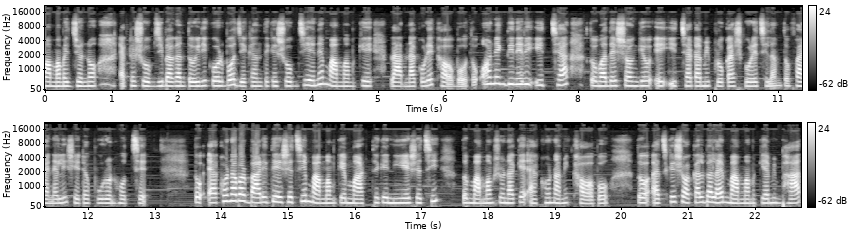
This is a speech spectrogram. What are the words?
মাম্মামের জন্য একটা সবজি বাগান তৈরি করব, যেখান থেকে সবজি এনে মাম্মামকে রান্না করে খাওয়াবো। তো অনেক দিনেরই ইচ্ছা, তোমাদের সঙ্গেও এই ইচ্ছাটা আমি প্রকাশ করেছিলাম, তো ফাইনালি সেটা পূরণ হচ্ছে। তো এখন আবার বাড়িতে এসেছি, মাম্মামকে মাঠ থেকে নিয়ে এসেছি। তো মাম্মাম সোনাকে এখন আমি খাওয়াবো। তো আজকে সকালবেলায় মাম্মামকে আমি ভাত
